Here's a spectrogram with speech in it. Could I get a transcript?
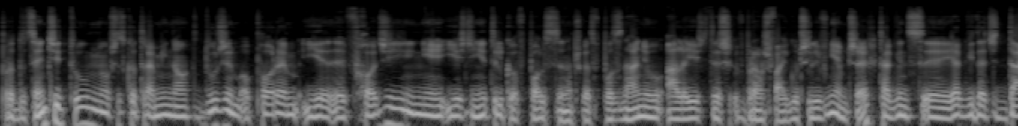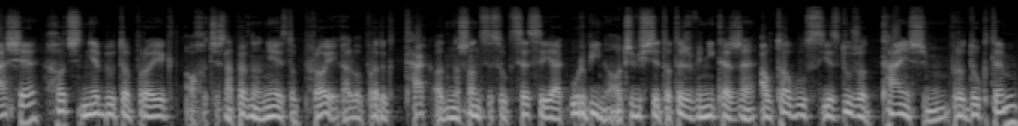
producenci. Tu mimo wszystko Tramino dużym oporem je, wchodzi, nie, jeździ nie tylko w Polsce, na przykład w Poznaniu, ale jeździ też w Braunschweigu, czyli w Niemczech. Tak więc y, jak widać da się, choć nie był to projekt, o, chociaż na pewno nie jest to projekt albo produkt tak odnoszący sukcesy jak Urbino. Oczywiście to też wynika, że autobus jest dużo tańszym produktem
